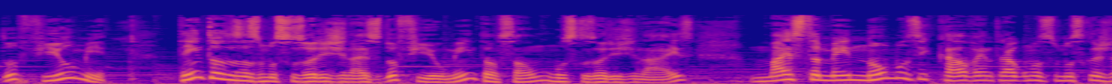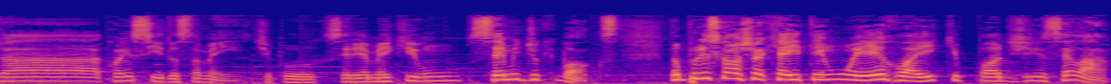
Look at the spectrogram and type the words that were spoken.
do filme, tem todas as músicas originais do filme, então são músicas originais, mas também no musical vai entrar algumas músicas já conhecidas também. Tipo, seria meio que um semi-jukebox. Então por isso que eu acho que aí tem um erro aí que pode, sei lá,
